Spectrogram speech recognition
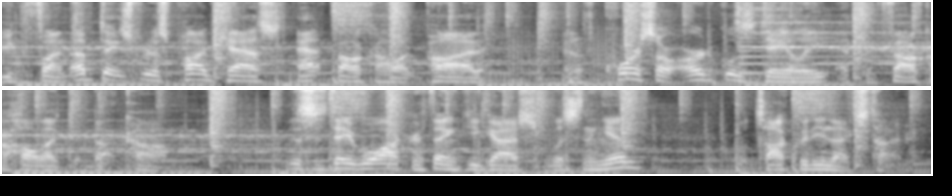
You can find updates for this podcast at FalcoholicPod. And of course, our articles daily at thefalcoholic.com. This is Dave Walker. Thank you guys for listening in. We'll talk with you next time.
